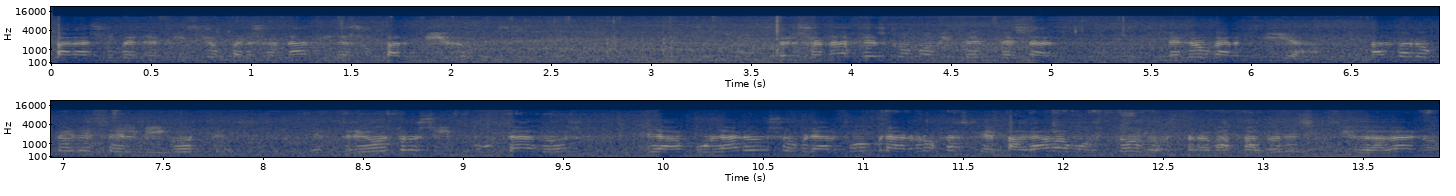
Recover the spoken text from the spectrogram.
para su beneficio personal y de su partido. Personajes como Vicente Sanz, Pedro García, Álvaro Pérez el Bigotes, entre otros imputados, deambularon sobre alfombras rojas que pagábamos todos, trabajadores y ciudadanos,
